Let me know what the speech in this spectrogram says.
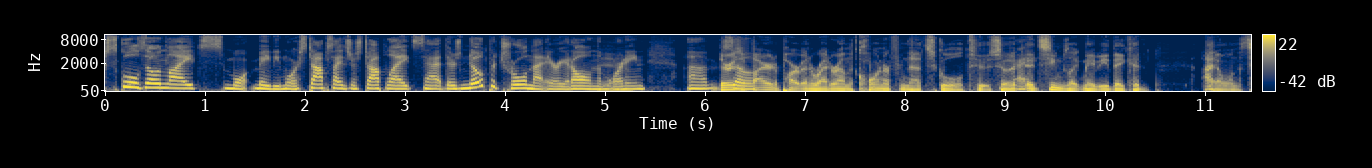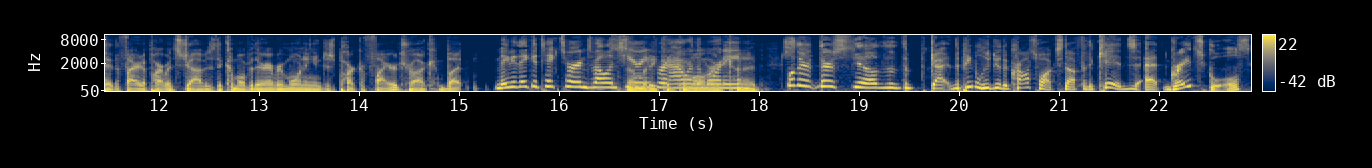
school zone lights, more maybe more stop signs or stoplights. Uh, there's no patrol in that area at all in the morning. Um, There is so- a fire department right around the corner from that school too, so Right. it, it seems like maybe they could. I don't want to say the fire department's job is to come over there every morning and just park a fire truck, but Maybe they could take turns volunteering for an hour in the morning. kinda- well, there, there's you know the the, guy, the people who do the crosswalk stuff for the kids at grade schools.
